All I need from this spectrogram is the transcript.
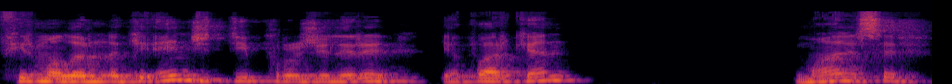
firmalarındaki en ciddi projeleri yaparken maalesef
